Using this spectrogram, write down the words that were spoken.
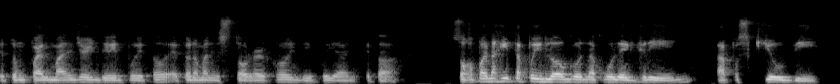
Itong file manager, hindi rin po ito. Ito naman installer ko, hindi po yan. Ito. So kapag nakita po yung logo na kulay green, tapos QB,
